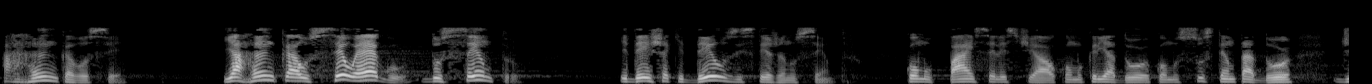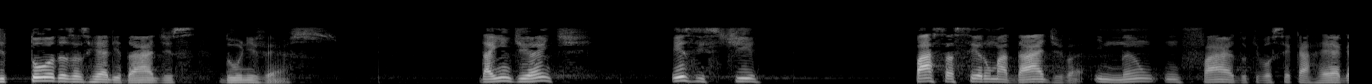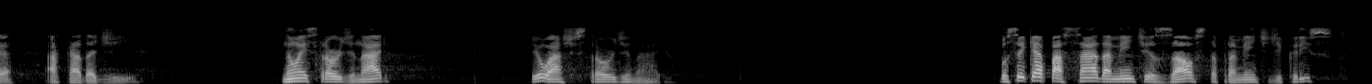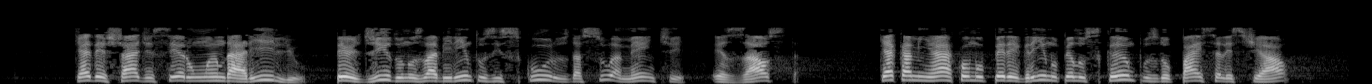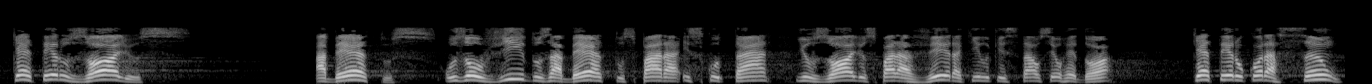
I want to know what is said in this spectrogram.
arranca você e arranca o seu ego do centro e deixa que Deus esteja no centro, como Pai celestial, como Criador, como sustentador de todas as realidades do universo. Daí em diante, existir passa a ser uma dádiva e não um fardo que você carrega a cada dia. Não é extraordinário? Eu acho extraordinário. Você quer passar da mente exausta para a mente de Cristo? Quer deixar de ser um andarilho perdido nos labirintos escuros da sua mente exausta? quer caminhar como peregrino pelos campos do Pai Celestial, quer ter os olhos abertos, os ouvidos abertos para escutar e os olhos para ver aquilo que está ao seu redor, quer ter o coração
